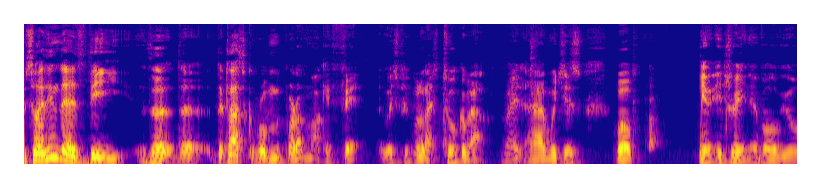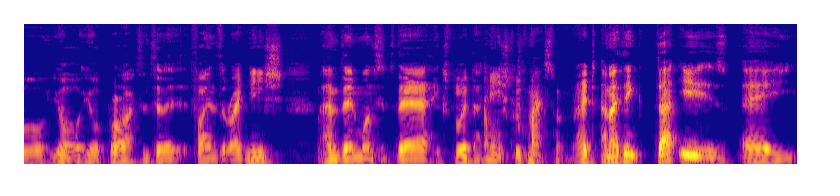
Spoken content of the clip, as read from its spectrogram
So I think there's the, the, the, the classical problem of product market fit, which people like to talk about, right? Um, which is, well, you know, iterate and evolve your, your, your product until it finds the right niche. And then once it's there, exploit that niche to its maximum, right? And I think that is a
